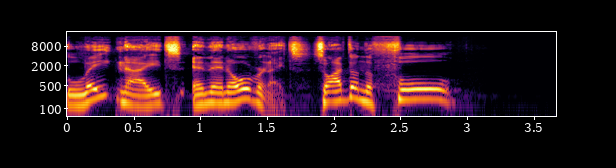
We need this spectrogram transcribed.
late nights, and then overnights. So I've done the full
